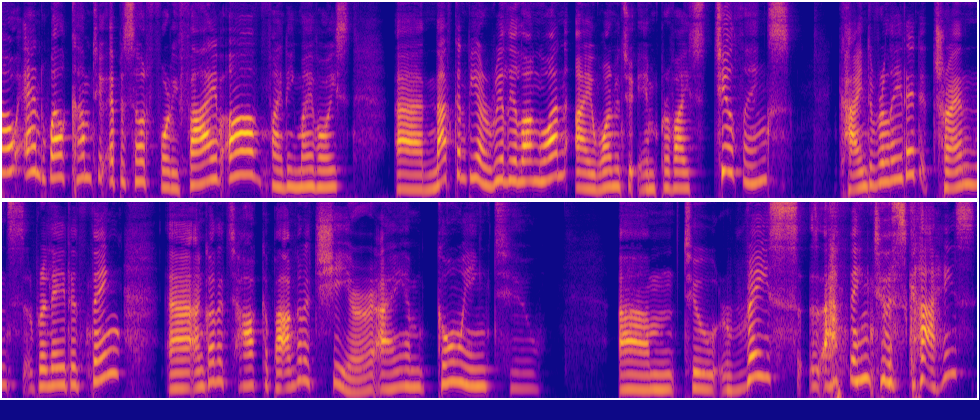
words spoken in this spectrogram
Hello and welcome to episode 45 of Finding My Voice. Uh, not to be a really long one. I wanted to improvise two things, kind of related, trends related thing. Uh, I'm to talk about, I'm to cheer. I am going to um, to raise a thing to the skies.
